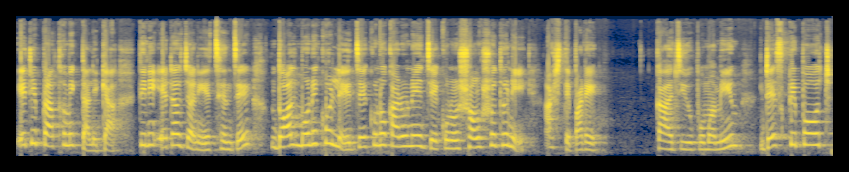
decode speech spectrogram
এটি প্রাথমিক তালিকা। তিনি এটাও জানিয়েছেন যে, দল মনে করলে যে কোনো কারণে যে কোনো সংশোধনী আসতে পারে। Kazi Upamamim desk report,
